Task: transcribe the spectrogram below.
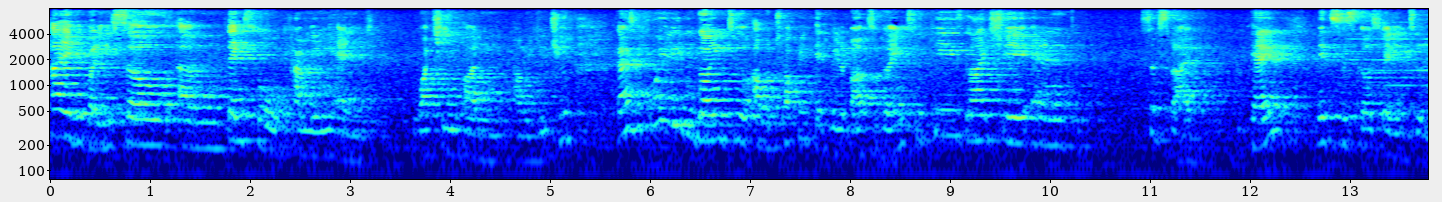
Hi everybody, so um, thanks for coming and watching on our YouTube. Guys, before you even go into our topic that we're about to go into, please like, share and subscribe, okay? Let's just go straight into it.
